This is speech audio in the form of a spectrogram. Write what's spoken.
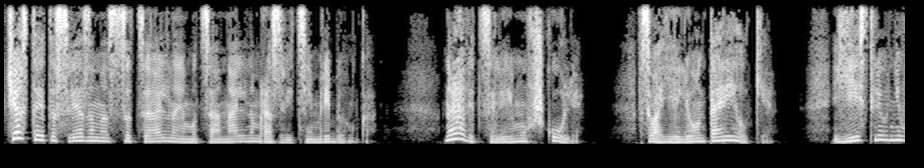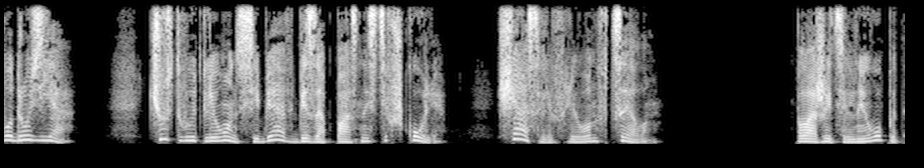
Часто это связано с социально-эмоциональным развитием ребенка. Нравится ли ему в школе? В своей ли он тарелке? Есть ли у него друзья? Чувствует ли он себя в безопасности в школе? Счастлив ли он в целом? Положительный опыт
